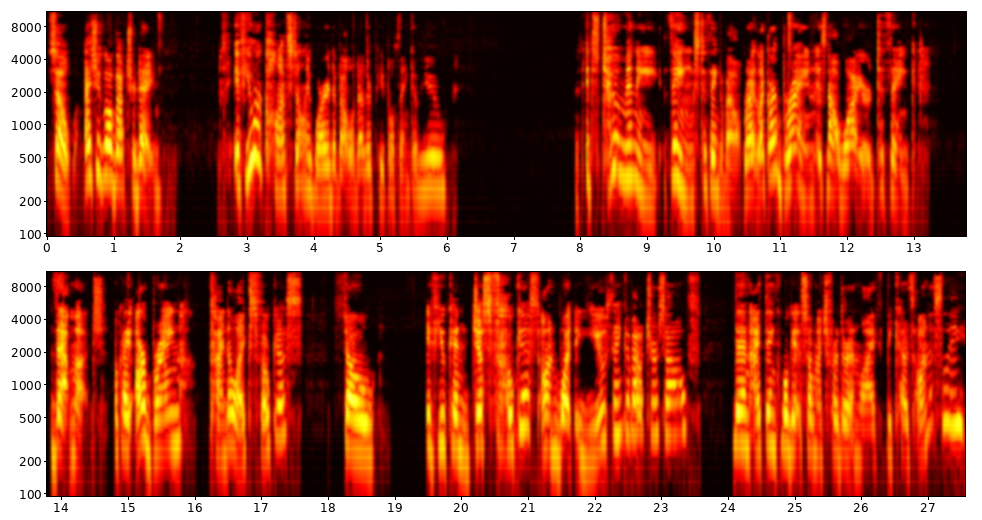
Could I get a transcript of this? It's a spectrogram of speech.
So, as you go about your day, if you are constantly worried about what other people think of you, it's too many things to think about, right? Like our brain is not wired to think that much. Okay, our brain kind of likes focus. So if you can just focus on what you think about yourself, then I think we'll get so much further in life because honestly,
